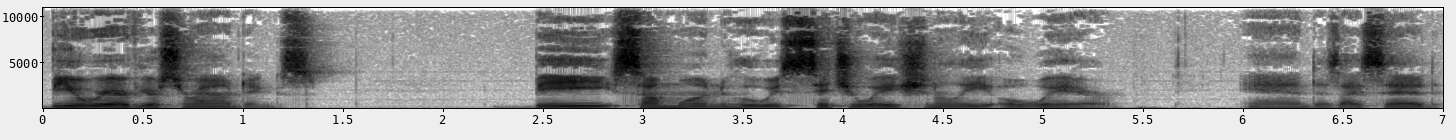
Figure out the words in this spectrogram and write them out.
Be aware of your surroundings. Be someone who is situationally aware. And as I said,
